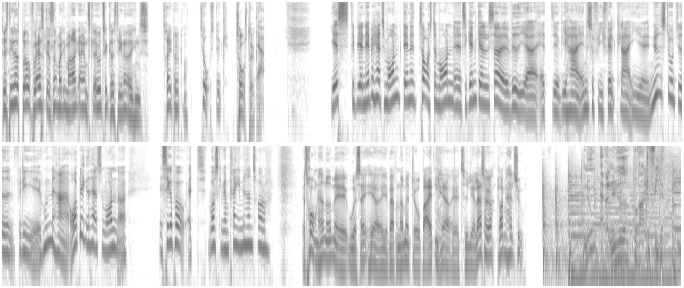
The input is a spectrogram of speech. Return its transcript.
Christinas blå flaske, så må de meget gerne skrive til Christina og hendes tre døtre. To styk. To styk. Ja. Yes, det bliver næppe her til morgen. Denne torsdag morgen øh, til gengæld, så øh, ved jeg, at øh, vi har Anne-Sophie Felt klar i nyhedsstudiet, fordi hun har overblikket her til morgen, og jeg er sikker på, at hvor skal vi omkring i nyheden, tror du? Jeg tror, hun havde noget med USA her, i hvert fald noget med Joe Biden her øh, tidligere. Lad os høre klokken halv syv. Nu er der nyheder på Radio 4.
